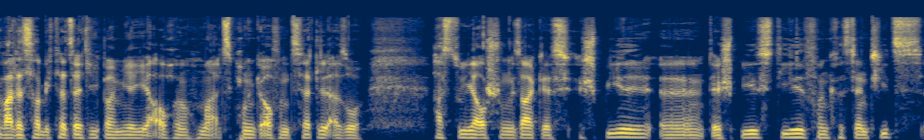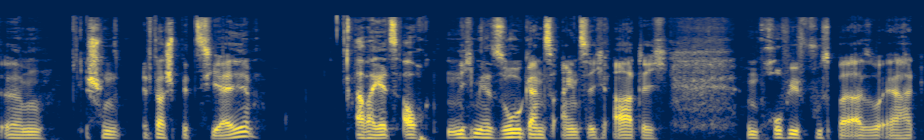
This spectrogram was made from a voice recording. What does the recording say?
Weil das habe ich tatsächlich bei mir hier auch nochmal als Punkt auf dem Zettel. Also hast du ja auch schon gesagt, das Spiel, äh, der Spielstil von Christian Tietz ähm, ist schon etwas speziell, aber jetzt auch nicht mehr so ganz einzigartig im Profifußball. Also er hat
